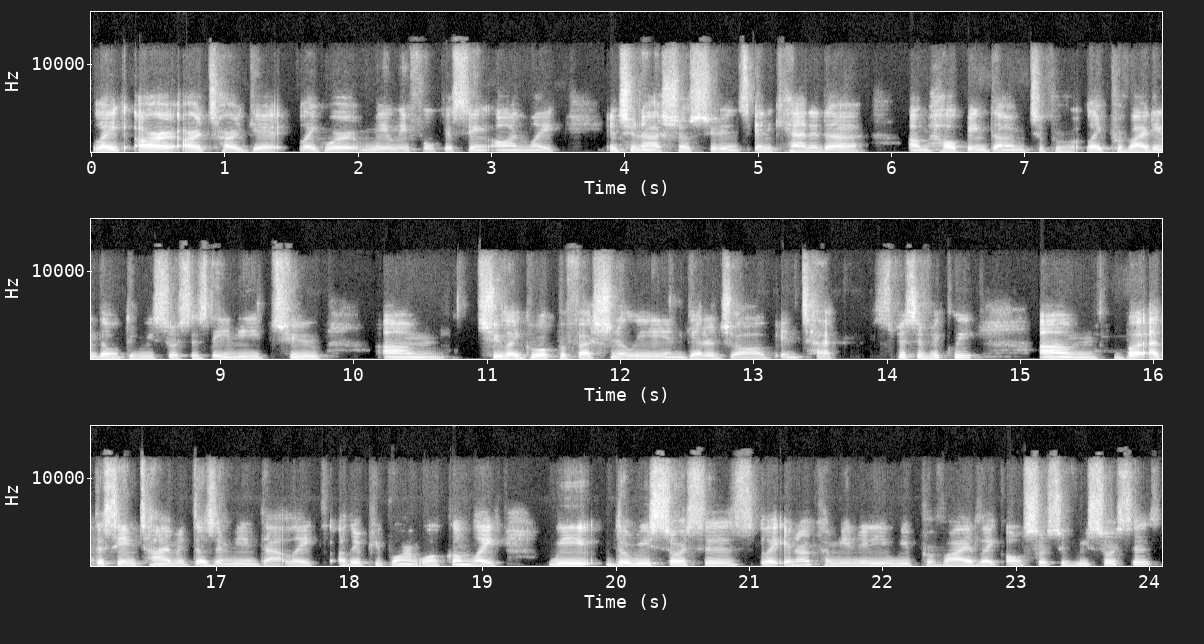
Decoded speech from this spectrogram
Like our our target like we're mainly focusing on like international students in canada um, helping them to pro- like providing them with the resources they need to um, to like grow professionally and get a job in tech specifically um, but at the same time it doesn't mean that like other people aren't welcome. Like we the resources like in our community we provide like all sorts of resources.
